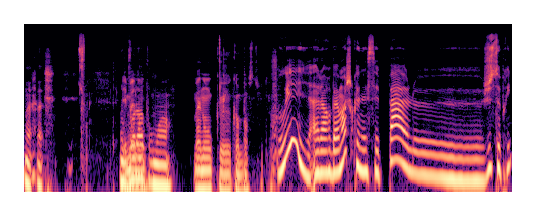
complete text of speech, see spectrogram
ouais, ouais. Donc Et voilà Manon pour moi. Manon, que- qu'en penses-tu Oui, alors bah moi je connaissais pas le juste prix.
